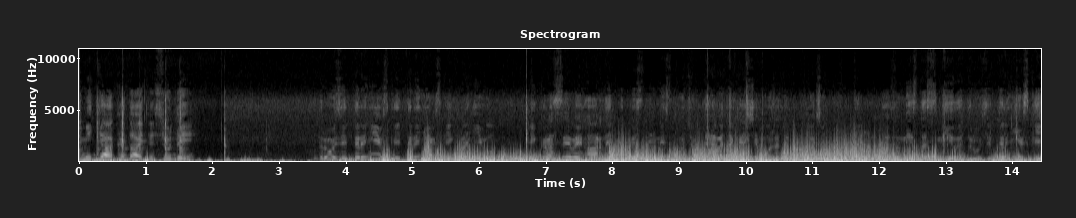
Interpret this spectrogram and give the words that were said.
Сміття кидайте сюди. Друзі, Тернівський, Тернівський каньйон. Красивий, гарний підвісний місточок. Де ви таке ще можете побачити? Поблизу міста Сміле, друзі. Тернівський,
